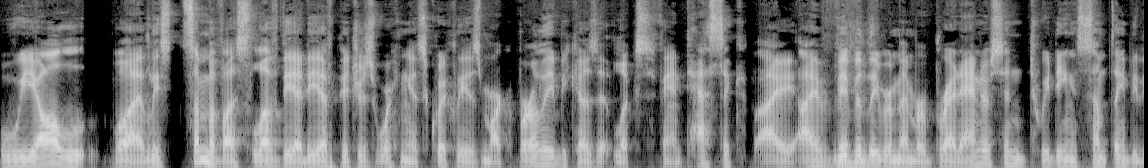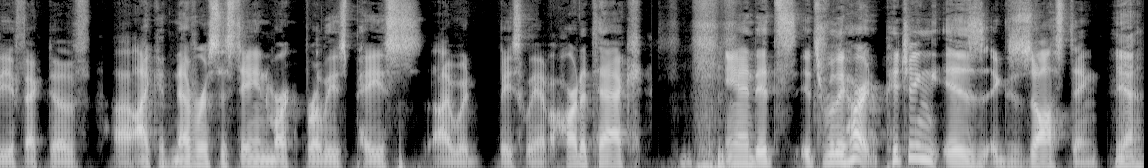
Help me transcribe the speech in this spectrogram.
we all, well, at least some of us love the idea of pitchers working as quickly as Mark Buehrle because it looks fantastic. I, I vividly remember Brett Anderson tweeting something to the effect of, uh, I could never sustain Mark Buehrle's pace. I would basically have a heart attack. and it's it's really hard. Pitching is exhausting. Yeah.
